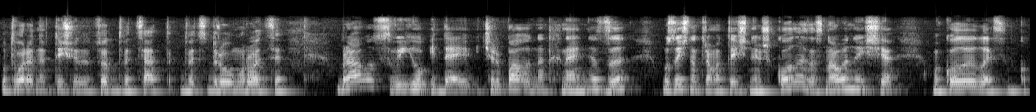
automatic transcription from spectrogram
утворене в 1922 році, брало свою ідею і черпало натхнення з музично-драматичної школи, заснованої ще Миколою Лисенко.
